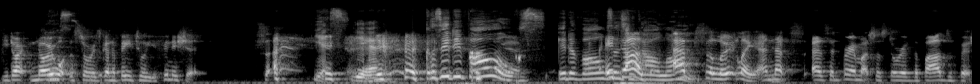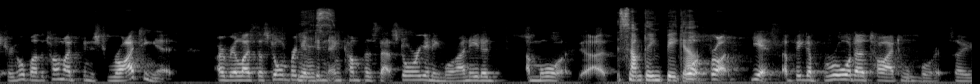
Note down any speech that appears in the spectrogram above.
you don't know Yes. what the story is going to be till you finish it. So Yes, Yeah. because it evolves. It evolves It as does you go along. absolutely, and that's as I said very much the story of the Bards of Birch Tree Hall. By the time I'd finished writing it, I realized the Stormbringer Yes. didn't encompass that story anymore. I needed a more, uh, Something bigger. broad, broad- yes, a bigger, broader title for it. So,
